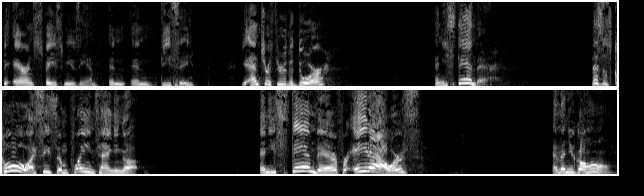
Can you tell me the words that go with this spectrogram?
the Air and Space Museum in, in DC You enter through the door and you stand there. This is cool. I see some planes hanging up. And you stand there for eight hours and then you go home.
